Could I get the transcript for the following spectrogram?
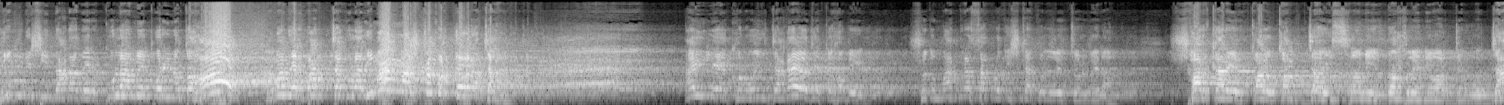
ভিনদেশি দাদাদের গুলামে পরিণত হয়। আমাদের বাচ্চাগুলার ইমান নষ্ট করতে ওরা চায়। তাইলে এখন ওই জায়গায়ও যেতে হবে। শুধু মাদ্রাসা প্রতিষ্ঠা করলে চলবে না। সরকারের কলকবজা ইসলামের দখলে নেওয়ার জন্য যা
